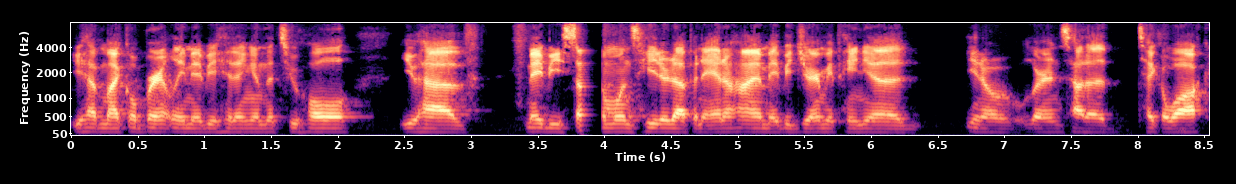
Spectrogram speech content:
You have Michael Brantley maybe hitting in the two hole. You have maybe someone's heated up in Anaheim. Maybe Jeremy Pena, you know, learns how to take a walk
